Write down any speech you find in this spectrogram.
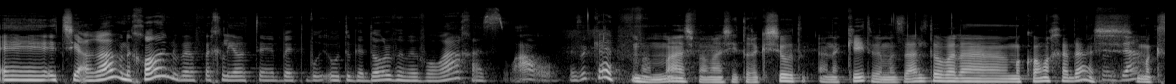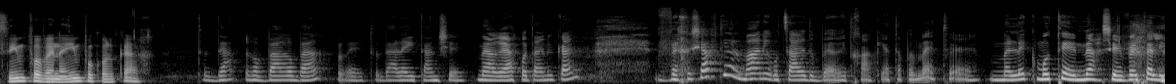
אה, את שעריו, נכון? והופך להיות אה, בית בריאות גדול ומבורך, אז וואו, איזה כיף. ממש, ממש התרגשות ענקית ומזל טוב על המקום החדש. תודה. מקסים פה ונעים פה כל כך. תודה רבה רבה, ותודה לאיתן שמארח אותנו כאן. וחשבתי על מה אני רוצה לדבר איתך, כי אתה באמת אה, מלא כמו תאנה שהבאת לי.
